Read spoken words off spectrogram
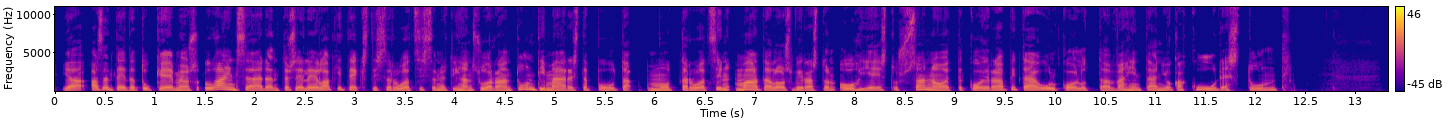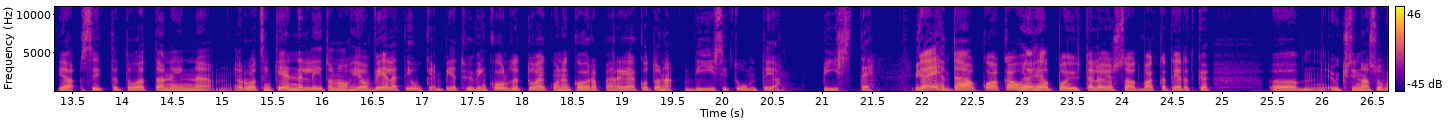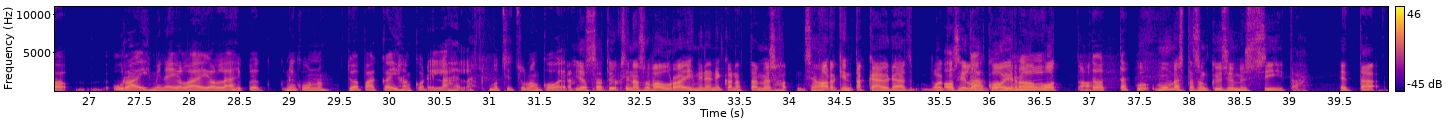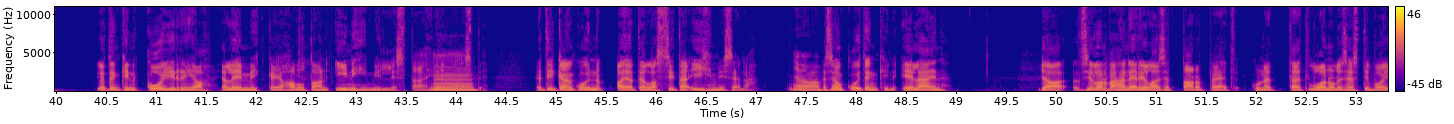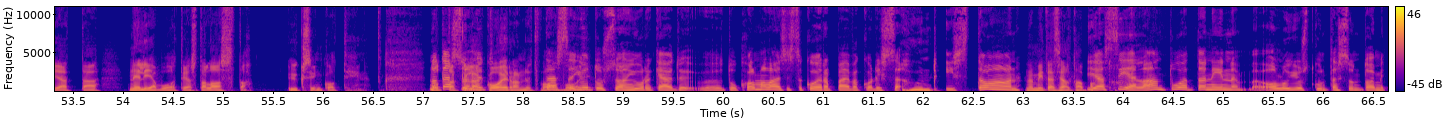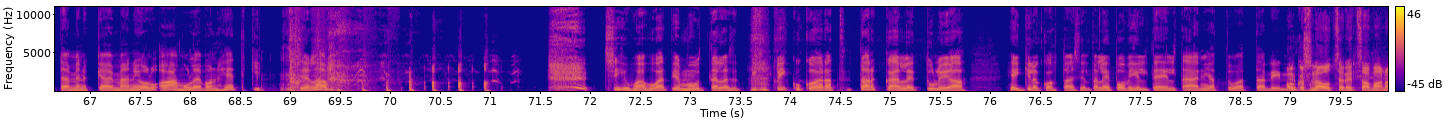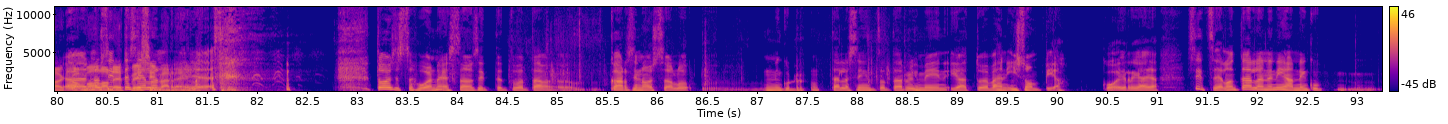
Ja asenteita tukee myös lainsäädäntö. Siellä ei lakitekstissä Ruotsissa nyt ihan suoraan tuntimääristä puhuta, mutta Ruotsin maatalousviraston ohjeistus sanoo, että koiraa pitää ulkoiluttaa vähintään joka kuudes tunti. Ja sitten tuota, niin Ruotsin Kennelliiton ohje on vielä tiukempi, että hyvin koulutettu aikuinen koira pärjää kotona viisi tuntia, piste. Ja eihän tämä ole kauhean helppo yhtälö, jos sä oot vaikka, tiedätkö, yksin asuva uraihminen, jolla ei ole niin kuin työpaikka ihan kodin lähellä, mutta sitten sulla on koira. Jos sä oot yksin asuva uraihminen, niin kannattaa myös se harkinta käydä, että voiko Ottaako? silloin koiraa Niin, ottaa. totta. Mun mielestä tässä on kysymys siitä, että jotenkin koiria ja lemmikkejä halutaan inhimillistää hirveästi. Mm. Että ikään kuin ajatella sitä ihmisenä. Joo. Ja se on kuitenkin eläin. Ja sillä on vähän erilaiset tarpeet, kun et, et luonnollisesti voi jättää neljävuotiasta lasta yksin kotiin. No, Mutta tässä kyllä nyt- koira nyt vaan Tässä voi. jutussa on juuri käyty tukholmalaisessa koirapäiväkodissa Hundistaan. No mitä siellä tapahtuu? Ja siellä on tuota niin ollut just kun tässä on toimittaja mennyt käymään, niin ollut aamulevon hetki. Siellä on chihuahuat ja muut tällaiset pik- pikkukoirat tarkkailleet tulijaa henkilökohtaisilta lepovilteiltään ja tuota niin... Onko snautserit saman aikaan Ää, maalaneet sitten siellä on- vesiväreillä? Toisessa huoneessa on sitten tuota, karsinoissa ollut niin kuin tällaisiin tota, ryhmiin jaettuja vähän isompia koiria. Ja sitten siellä on tällainen ihan niin kuin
